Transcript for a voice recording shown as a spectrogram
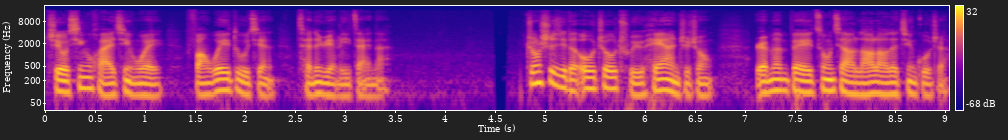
只有心怀敬畏、防微杜渐，才能远离灾难。中世纪的欧洲处于黑暗之中，人们被宗教牢牢地禁锢着。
